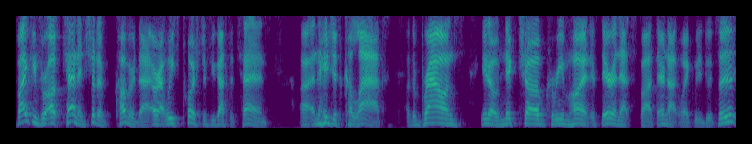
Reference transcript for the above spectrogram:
Vikings were up ten and should have covered that, or at least pushed if you got the ten uh, and they just collapsed. Uh, the Browns, you know, Nick Chubb, Kareem Hunt, if they're in that spot, they're not likely to do it. So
